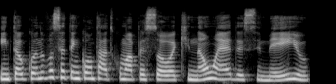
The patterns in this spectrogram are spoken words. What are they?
Então, quando você tem contato com uma pessoa que não é desse meio,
